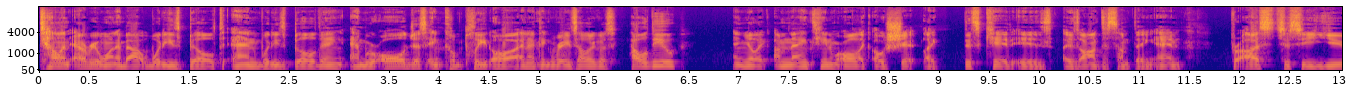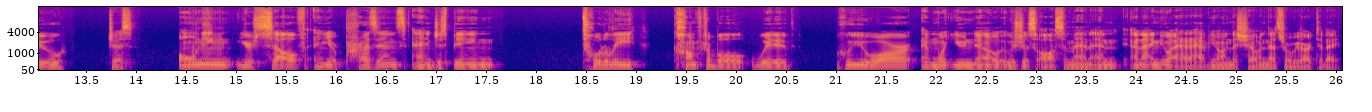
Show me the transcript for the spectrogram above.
telling everyone about what he's built and what he's building. And we're all just in complete awe. And I think Ray Zeller goes, How old are you? And you're like, I'm 19. And we're all like, Oh shit, like this kid is is onto something. And for us to see you just owning yourself and your presence and just being totally comfortable with who you are and what you know. It was just awesome, man. And and I knew I had to have you on the show, and that's where we are today.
